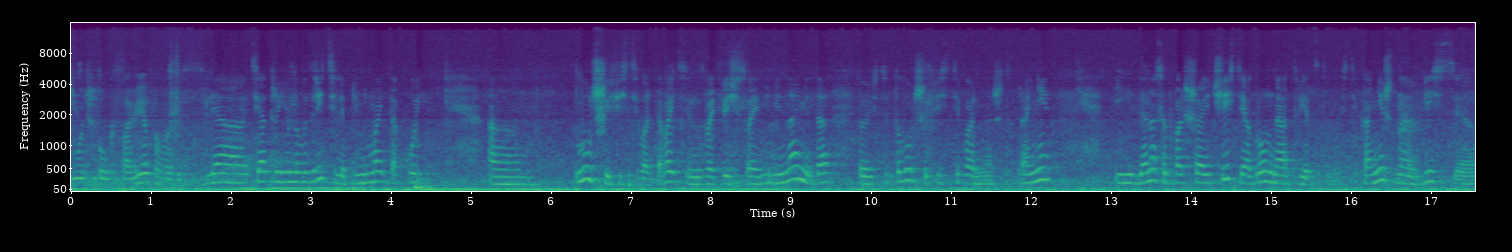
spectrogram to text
Мы очень долго советовались. Для театра юного зрителя принимать такой э, лучший фестиваль, давайте называть вещи своими именами, да, то есть это лучший фестиваль в нашей стране. И для нас это большая честь и огромная ответственность. И, конечно, весь э,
